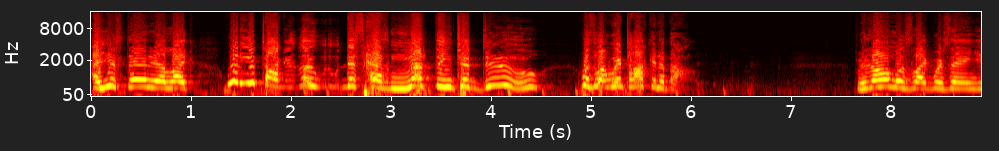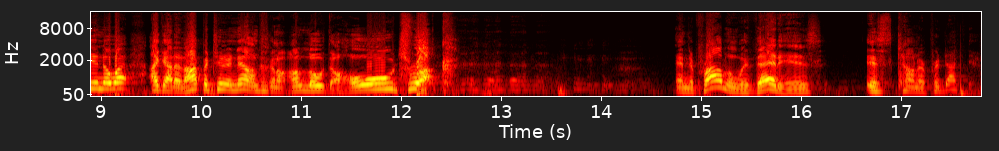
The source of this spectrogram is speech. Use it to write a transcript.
And you're standing there like, what are you talking? This has nothing to do with what we're talking about. It's almost like we're saying, you know what? I got an opportunity now. I'm just going to unload the whole truck. And the problem with that is, it's counterproductive.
